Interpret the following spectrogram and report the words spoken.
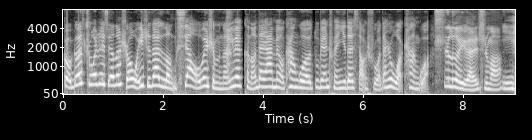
狗哥说这些的时候，我一直在冷笑，为什么呢？因为可能大家没有看过渡边淳一的小说，但是我看过。失乐园是吗？一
